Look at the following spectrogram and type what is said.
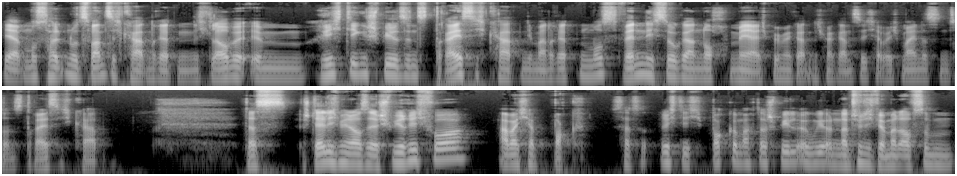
ja, muss halt nur 20 Karten retten. Ich glaube, im richtigen Spiel sind es 30 Karten, die man retten muss, wenn nicht sogar noch mehr. Ich bin mir gerade nicht mehr ganz sicher, aber ich meine, es sind sonst 30 Karten. Das stelle ich mir auch sehr schwierig vor, aber ich habe Bock. Es hat richtig Bock gemacht, das Spiel irgendwie. Und natürlich, wenn man auf so einem,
